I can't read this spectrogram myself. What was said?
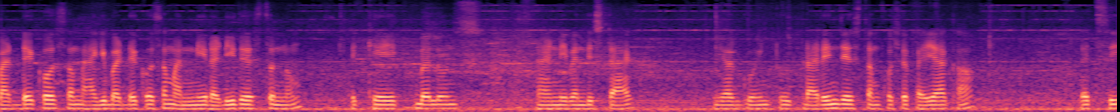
బర్త్డే కోసం మ్యాగీ బర్త్డే కోసం అన్నీ రెడీ చేస్తున్నాం. Cake balloons and even the stag we're going to ఇప్పుడు అరేంజ్ చేస్తాం కొద్దిసేపు అయ్యాక లెట్ సి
